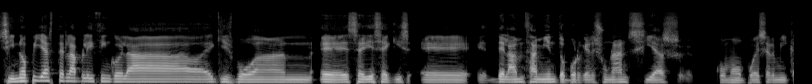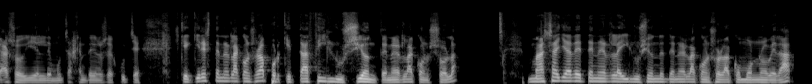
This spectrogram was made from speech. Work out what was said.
si no pillaste la Play 5 y la Xbox One eh, Series X eh, de lanzamiento porque eres un ansias, como puede ser mi caso y el de mucha gente que nos escuche, que quieres tener la consola porque te hace ilusión tener la consola, más allá de tener la ilusión de tener la consola como novedad,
